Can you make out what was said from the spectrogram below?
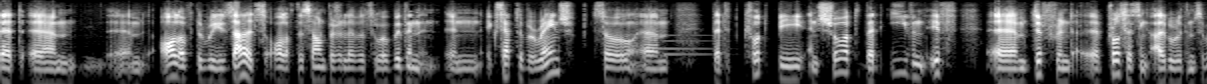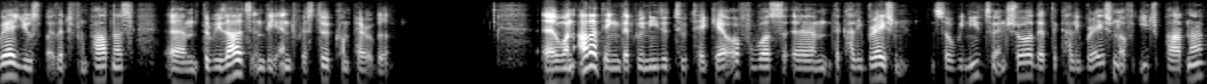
that um, um, all of the results, all of the sound pressure levels were within an acceptable range. So that it could be ensured that even if um, different uh, processing algorithms were used by the different partners, um, the results in the end were still comparable. Uh, one other thing that we needed to take care of was um, the calibration. So we needed to ensure that the calibration of each partner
